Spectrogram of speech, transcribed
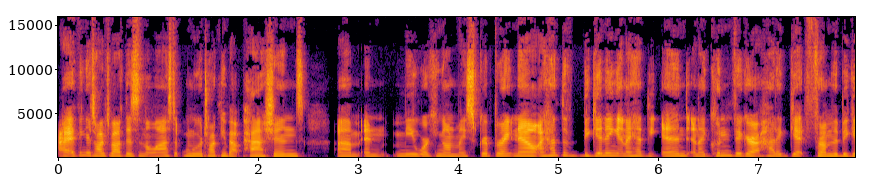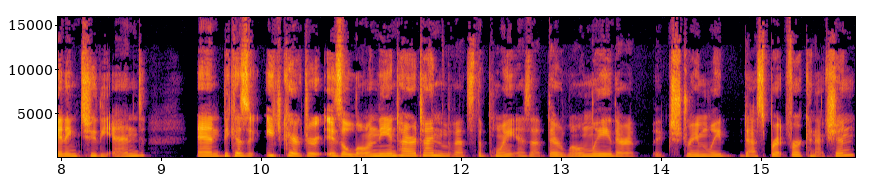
I I think I talked about this in the last when we were talking about passions, um, and me working on my script right now. I had the beginning and I had the end, and I couldn't figure out how to get from the beginning to the end. And because each character is alone the entire time, that's the point: is that they're lonely, they're extremely desperate for connection.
